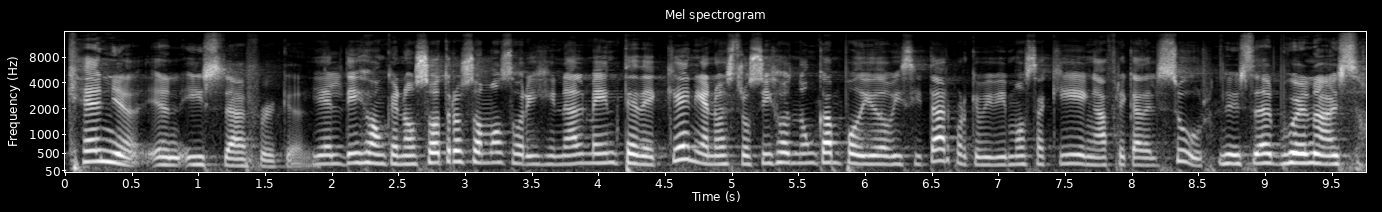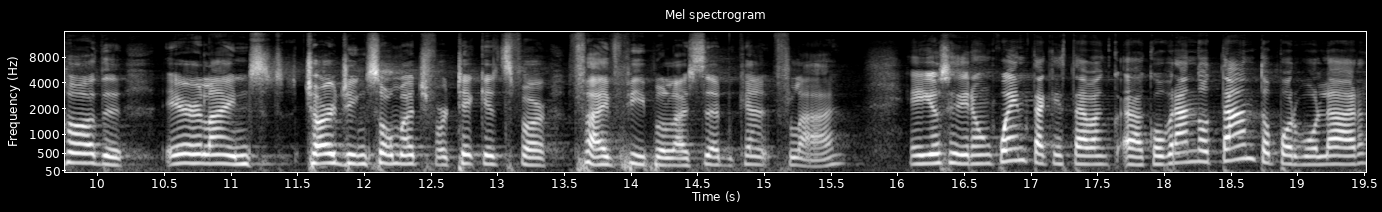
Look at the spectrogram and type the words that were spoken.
Kenya in East Africa. Y él dijo, aunque nosotros somos originalmente de Kenia, nuestros hijos nunca han podido visitar porque vivimos aquí en África del Sur. He said, When I saw the airlines charging so much for tickets for five people, I said, We can't fly. Ellos se dieron cuenta que estaban ah, cobrando tanto por volar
